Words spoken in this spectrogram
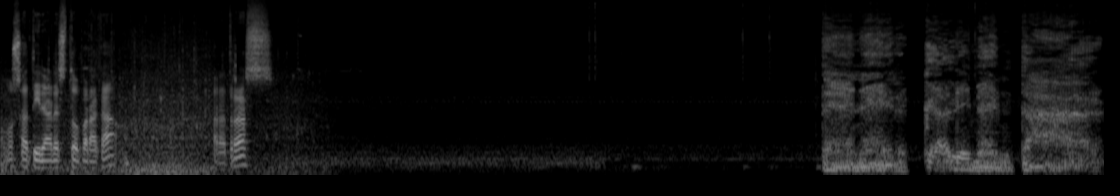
Vamos a tirar esto para acá. Para atrás. Tener que alimentar.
